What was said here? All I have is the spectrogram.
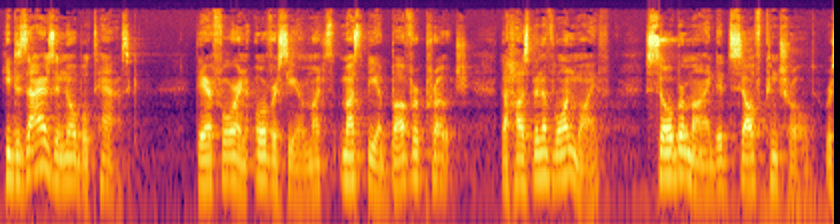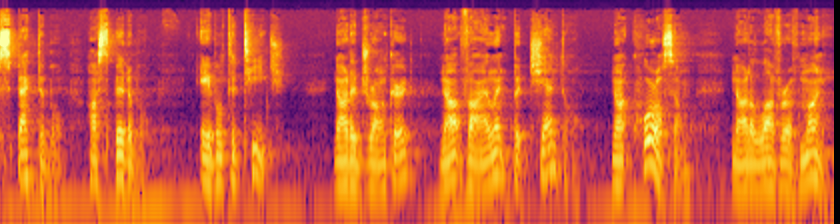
He desires a noble task. Therefore, an overseer must, must be above reproach, the husband of one wife, sober minded, self controlled, respectable, hospitable, able to teach, not a drunkard, not violent, but gentle, not quarrelsome, not a lover of money.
